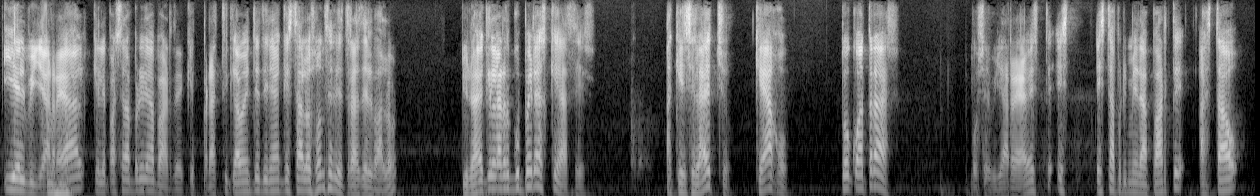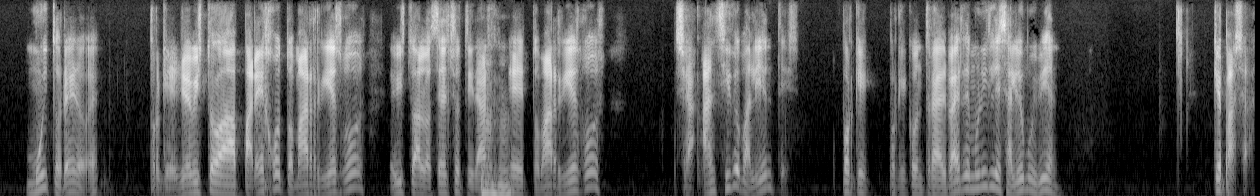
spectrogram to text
Y el Villarreal, ¿qué le pasa a la primera parte? Que prácticamente tenía que estar los 11 detrás del balón. Y una vez que la recuperas, ¿qué haces? ¿A quién se la ha hecho? ¿Qué hago? ¿Toco atrás? Pues el Villarreal, este, esta primera parte ha estado muy torero, ¿eh? Porque yo he visto a Parejo tomar riesgos, he visto a los Celso tirar, eh, tomar riesgos. O sea, han sido valientes. Porque, porque contra el Bayern de Múnich le salió muy bien. ¿Qué pasa?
